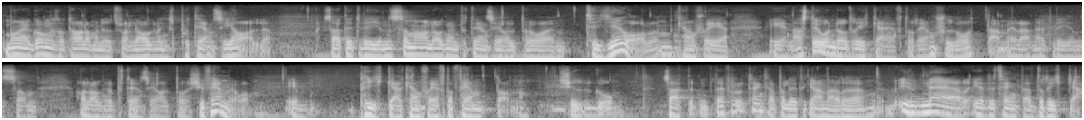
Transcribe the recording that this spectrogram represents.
många gånger så talar man utifrån lagringspotential. Så att ett vin som har lagringspotential på 10 år kanske är enastående att dricka efter redan 7-8 medan ett vin som har lagringspotential på 25 år är, pikar kanske efter 15-20. Så att det får du tänka på lite grann. När, det, när är det tänkt att dricka?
